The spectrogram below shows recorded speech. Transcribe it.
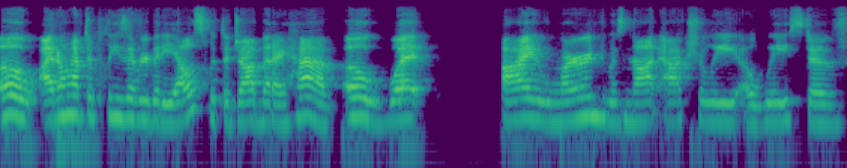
Oh i don't have to please everybody else with the job that i have. Oh what i learned was not actually a waste of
